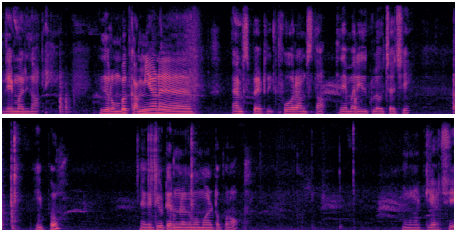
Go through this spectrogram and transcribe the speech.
அதே மாதிரி தான் இது ரொம்ப கம்மியான ஆம்ஸ் பேட்ரி ஃபோர் ஆம்ஸ் தான். இதே மாதிரி இதுக்குள்ளே வச்சாச்சு. இப்போ நெகட்டிவ் டெர்மினல் நம்ம மாட்ட போகிறோம் மாட்டியாச்சு.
